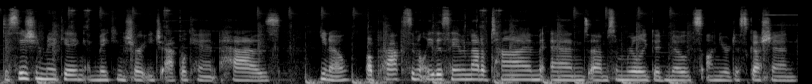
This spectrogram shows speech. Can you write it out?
decision making and making sure each applicant has, you know, approximately the same amount of time and um, some really good notes on your discussion.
